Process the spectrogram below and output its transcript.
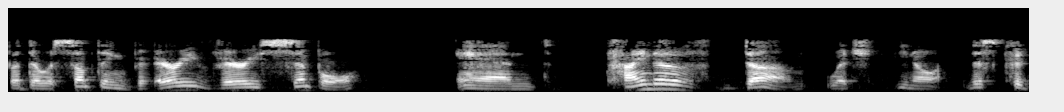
but there was something very very simple and kind of dumb, which you know this could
